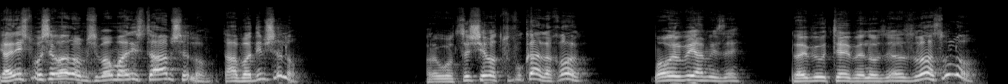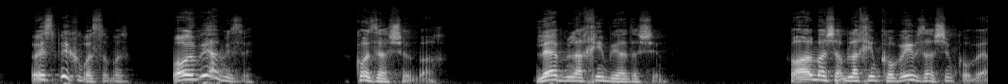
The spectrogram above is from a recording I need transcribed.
ויעניש את משה ואהרון, בשביל מה הוא מעניש את העם שלו, את העבדים שלו. הרי הוא רוצה שיהיה לו תפוקה, נכון? מה הוא הרוויח מזה? לא הביאו תבל, לא אז לא עשו לו, לא הספיקו בסוף. מה הוא הרוויח מזה? הכל זה השם ברך. לב מלכים ביד השם. כל מה שהמלכים קובעים זה השם קובע.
